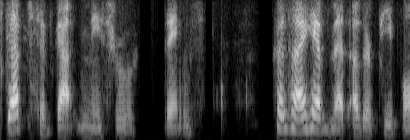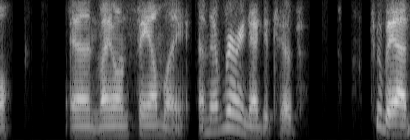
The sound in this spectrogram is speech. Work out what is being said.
steps have gotten me through things because I have met other people and my own family, and they're very negative. Too bad.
